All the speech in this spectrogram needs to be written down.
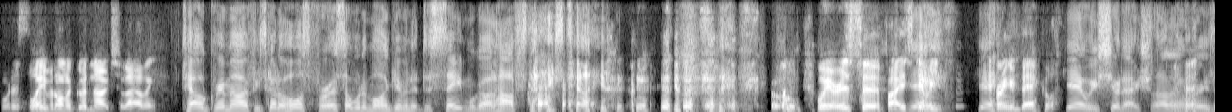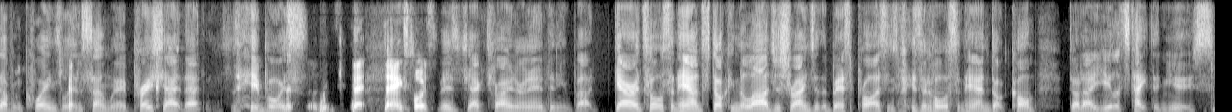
we'll just leave it on a good note today. I think. Tell Grimo if he's got a horse for us, I wouldn't mind giving it to Seat and we'll go on half stakes. Tell him. Where is Surface? Yeah, Can we yeah. bring him back? Or? Yeah, we should actually. I don't know where he's up in Queensland somewhere. Appreciate that. See you, boys. Th- Thanks, boys. There's Jack Trainor and Anthony Butt. Garrards Horse and Hound, stocking the largest range at the best prices. Visit horseandhound.com.au. Let's take the news.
